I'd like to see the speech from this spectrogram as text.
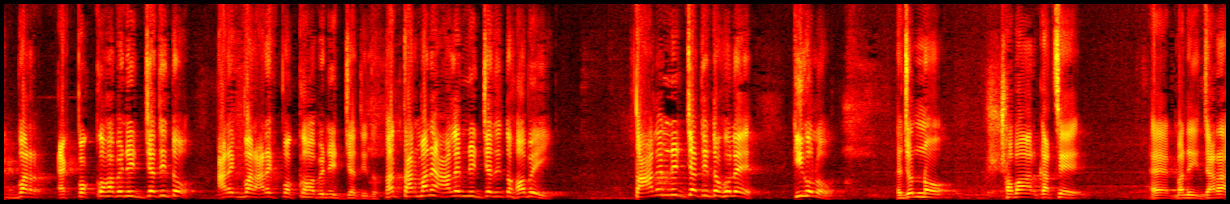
একবার এক পক্ষ হবে নির্যাতিত, আরেকবার আরেক পক্ষ হবে নির্যাতিত। তার তার মানে আলেম নির্যাতিত হবেই। তা আলেম নির্যাতিত হলে কি হলো? এজন্য সবার কাছে মানে যারা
